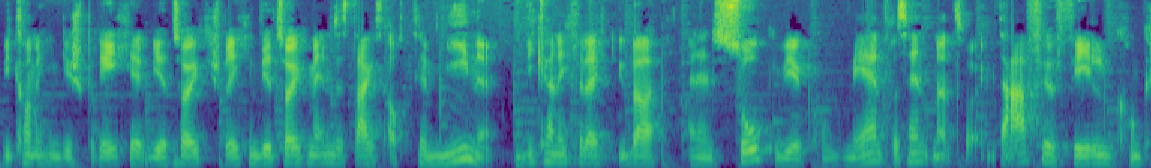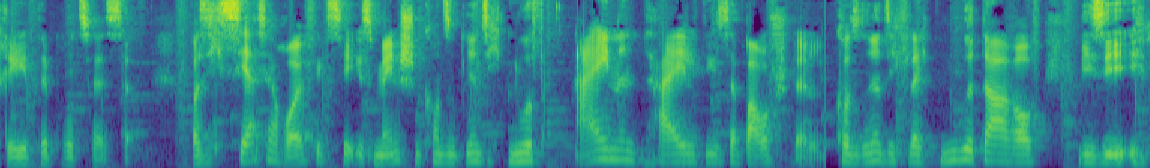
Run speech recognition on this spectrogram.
wie komme ich in Gespräche, wie erzeuge ich Gespräche, wie erzeuge ich am Ende des Tages auch Termine, wie kann ich vielleicht über eine Sogwirkung mehr Interessenten erzeugen. Dafür fehlen konkrete Prozesse. Was ich sehr, sehr häufig sehe, ist, Menschen konzentrieren sich nur auf einen Teil dieser Baustellen. Konzentrieren sich vielleicht nur darauf, wie sie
